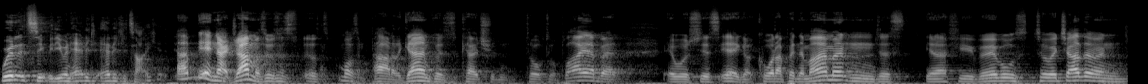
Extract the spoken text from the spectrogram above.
Where did it sit with you and how did you, how did you take it? Um, yeah, no dramas. It, was just, it was, wasn't part of the game because the coach shouldn't talk to a player, but it was just, yeah, got caught up in the moment and just, you know, a few verbals to each other and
